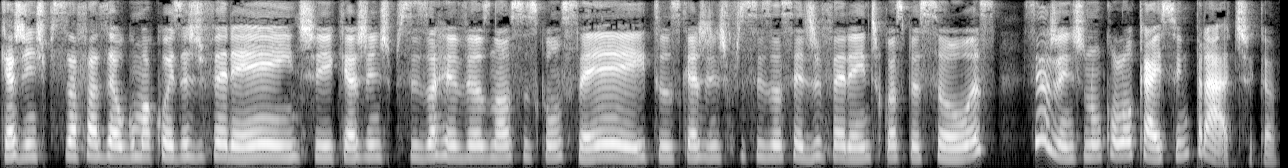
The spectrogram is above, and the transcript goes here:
que a gente precisa fazer alguma coisa diferente, que a gente precisa rever os nossos conceitos, que a gente precisa ser diferente com as pessoas se a gente não colocar isso em prática.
